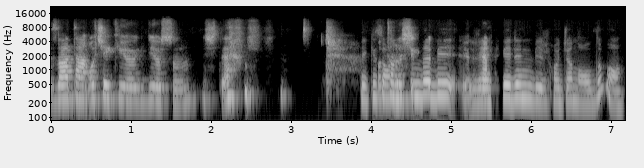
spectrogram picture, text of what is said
Zaten o çekiyor gidiyorsun işte. Peki O sonrasında bir rehberin, bir hocan oldu mu?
